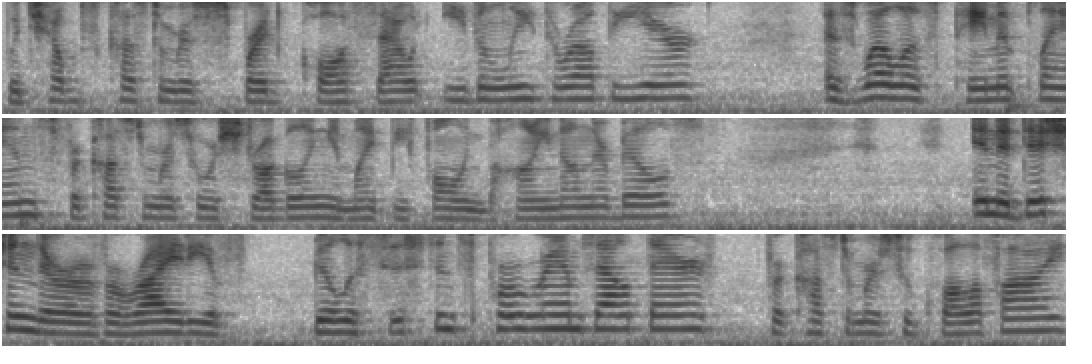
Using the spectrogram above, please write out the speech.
which helps customers spread costs out evenly throughout the year, as well as payment plans for customers who are struggling and might be falling behind on their bills. In addition, there are a variety of bill assistance programs out there for customers who qualify,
